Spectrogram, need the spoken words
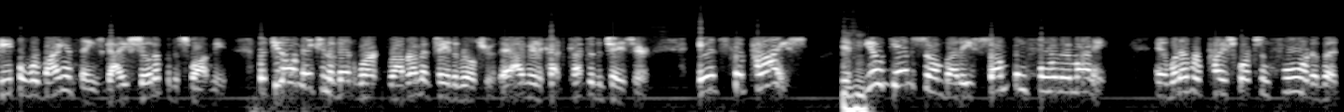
people were buying things. Guys showed up at the swap meet. But you know what makes an event work, Robert? I'm going to tell you the real truth. I'm going to cut cut to the chase here. It's the price. If you give somebody something for their money, and whatever price works in Florida, but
